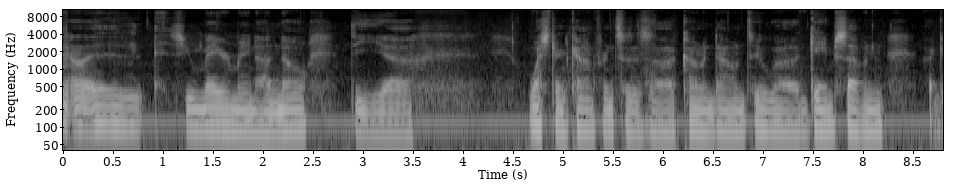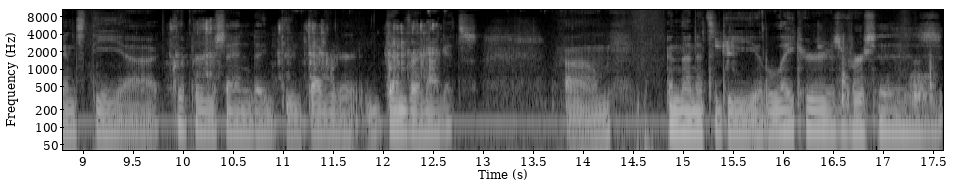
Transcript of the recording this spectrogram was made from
uh, as you may or may not know, the uh, Western Conference is uh, coming down to uh, Game Seven against the uh, Clippers and the, Denver Denver Nuggets. Um, and then it's the Lakers versus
